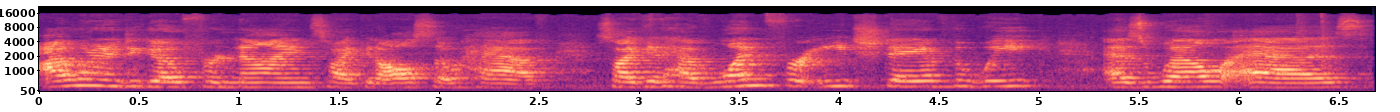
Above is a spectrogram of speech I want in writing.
I wanted to go for nine so I could also have so I could have one for each day of the week as well as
